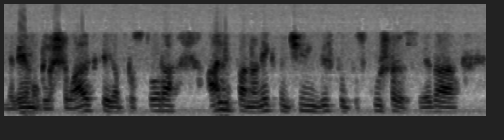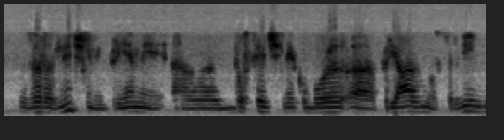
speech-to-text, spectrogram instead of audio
ne vem, oglaševalskega prostora ali pa na nek način v bistvu poskušajo seveda z različnimi prijemi uh, doseči neko bolj uh, prijazno, servilno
